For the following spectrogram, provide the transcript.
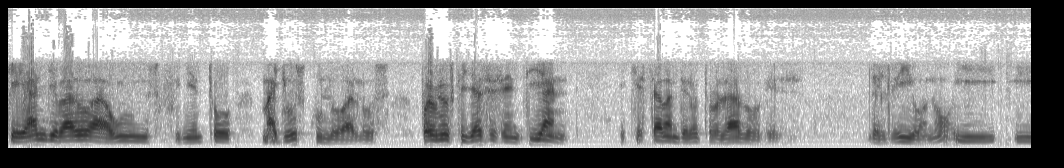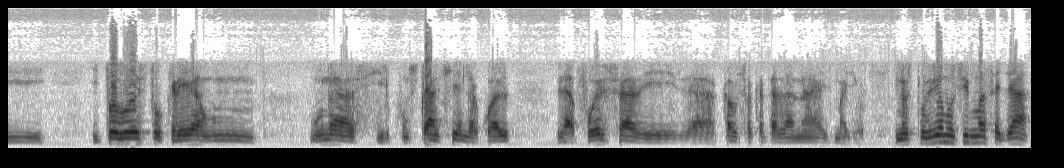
que han llevado a un sufrimiento mayúsculo a los pueblos que ya se sentían eh, que estaban del otro lado del, del río, ¿no? Y, y, y todo esto crea un, una circunstancia en la cual la fuerza de la causa catalana es mayor. Y nos podríamos ir más allá,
